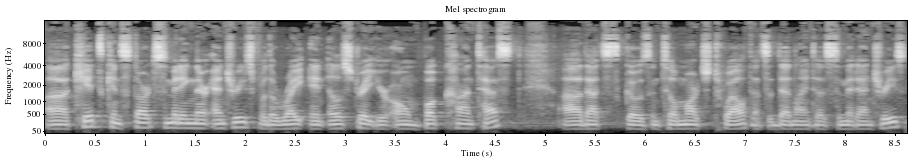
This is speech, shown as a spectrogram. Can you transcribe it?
Uh, kids can start submitting their entries for the Write and Illustrate Your Own Book contest. Uh, that goes until March 12th. That's the deadline to submit entries.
